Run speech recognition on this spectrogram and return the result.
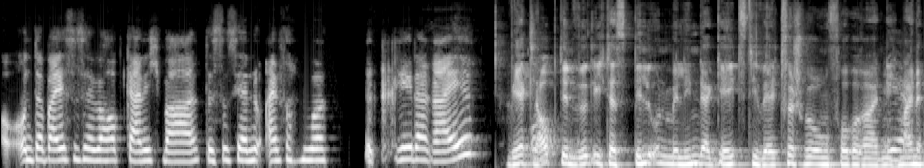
Und dabei ist es ja überhaupt gar nicht wahr. Das ist ja einfach nur Rederei Wer glaubt denn wirklich, dass Bill und Melinda Gates die Weltverschwörung vorbereiten? Ich meine,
